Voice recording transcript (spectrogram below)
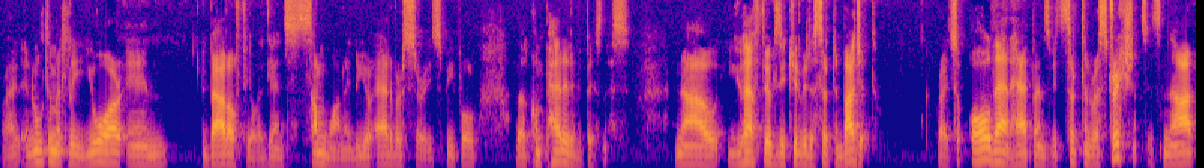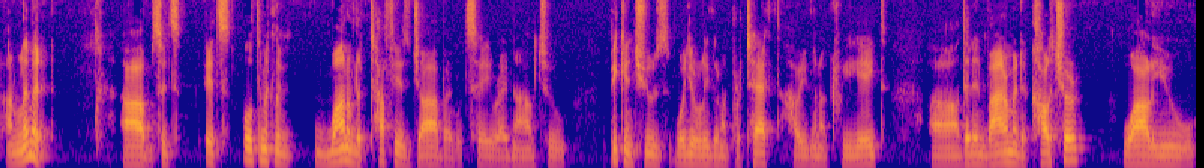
right? And ultimately you are in the battlefield against someone, your adversaries, people, the competitive business. Now you have to execute with a certain budget, right? So all that happens with certain restrictions. It's not unlimited. Um, so it's it's ultimately one of the toughest job I would say right now to pick and choose what you're really going to protect, how you're going to create uh, that environment, the culture, while you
